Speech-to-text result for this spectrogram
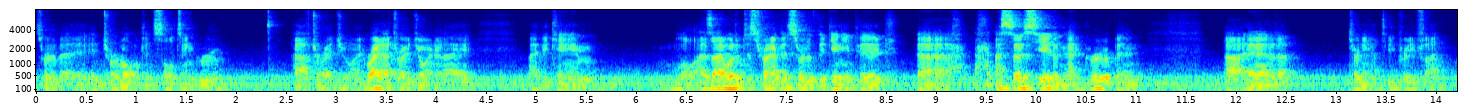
sort of an internal consulting group after I joined, right after I joined, and I, I became, well, as I would have described it, sort of the guinea pig uh, associate in that group, and uh, it ended up turning out to be pretty fun.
